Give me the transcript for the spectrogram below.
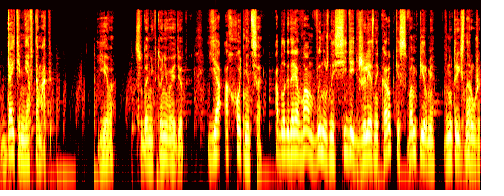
Дайте мне автомат. Ева, сюда никто не войдет. Я охотница, а благодаря вам вы нужны сидеть в железной коробке с вампирами внутри и снаружи.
